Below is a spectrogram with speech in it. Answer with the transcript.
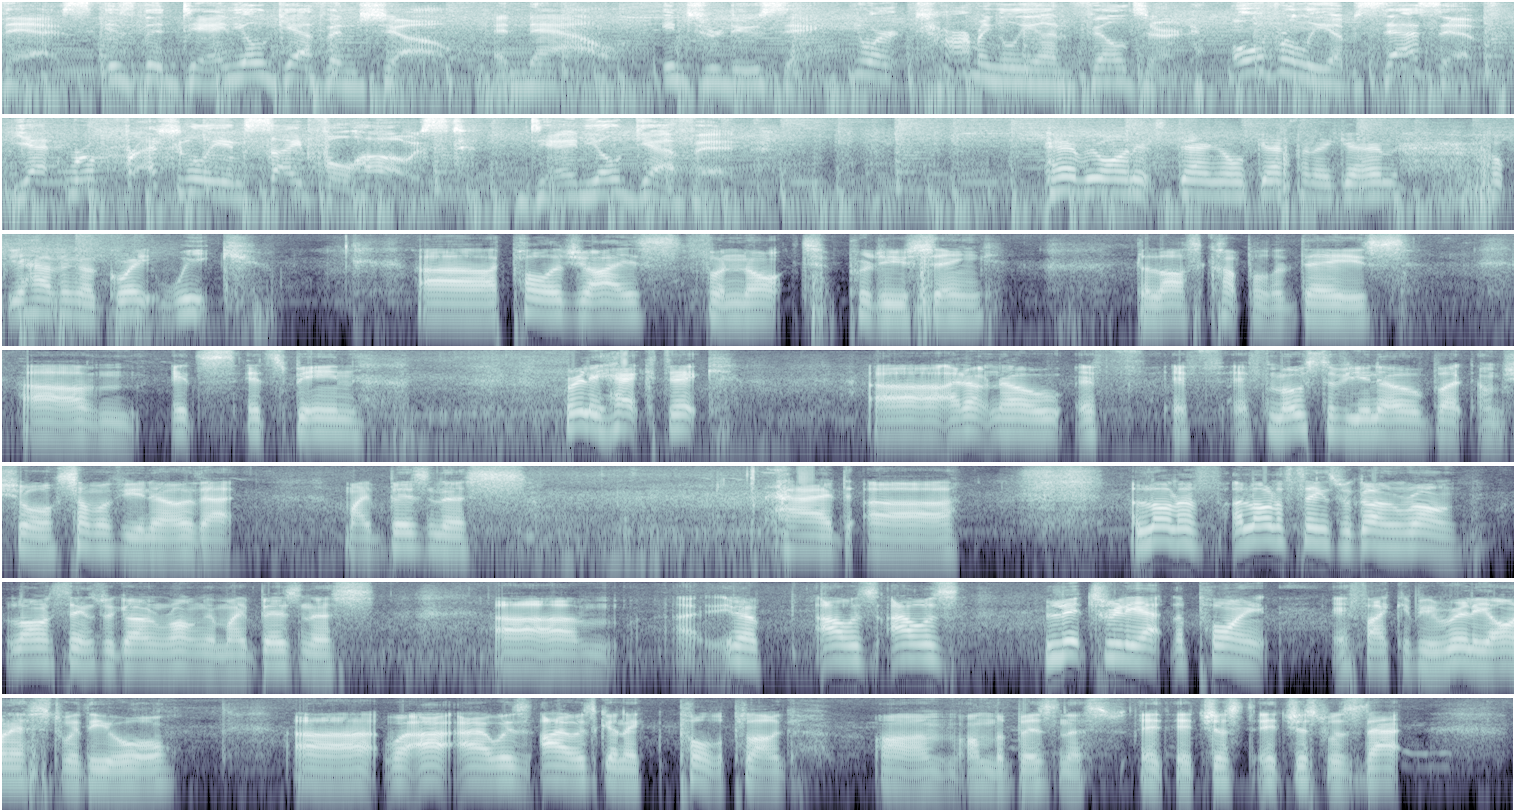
This is the Daniel Gefen Show. And now, introducing your charmingly unfiltered, overly obsessive, yet refreshingly insightful host, Daniel Gefen. Hey everyone, it's Daniel Gefen again. Hope you're having a great week. Uh, I apologize for not producing the last couple of days. Um, it's it's been really hectic. Uh, I don't know if, if if most of you know, but I'm sure some of you know that my business had uh, a lot of a lot of things were going wrong. A lot of things were going wrong in my business. Um, uh, you know, I was I was literally at the point, if I could be really honest with you all, uh, well, I, I was I was going to pull the plug um, on the business. It, it just it just was that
